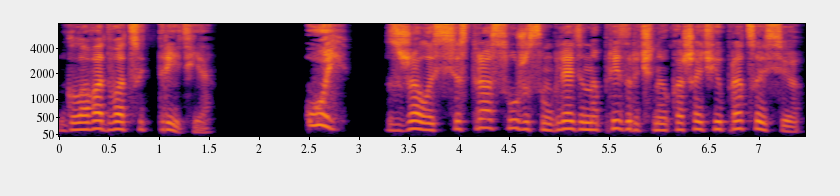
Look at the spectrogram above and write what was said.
Глава двадцать третья. «Ой!» — сжалась сестра с ужасом, глядя на призрачную кошачью процессию.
